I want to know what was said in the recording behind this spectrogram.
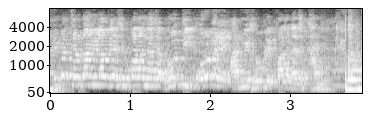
आणि मच्छरदाणी लावली अशी पलंगाच्या भोवती. बरोबर आहे. आणि मी झोपले पलंगाच्या खाली.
